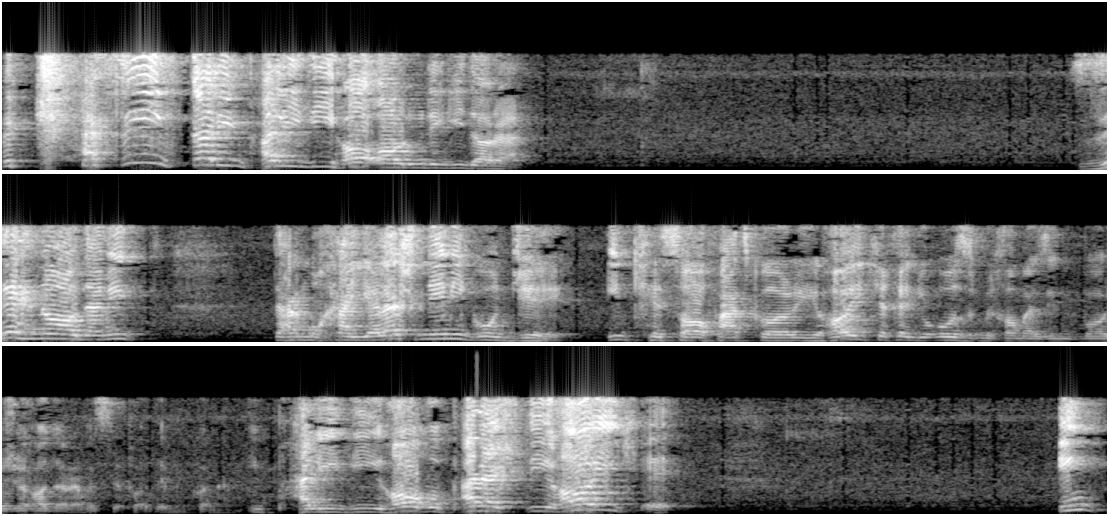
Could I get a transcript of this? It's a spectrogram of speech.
به کثیف در این پلیدی ها آلودگی دارن ذهن آدمی در مخیلش نمی گنجه. این کسافتکاری هایی که خیلی عضو می‌خوام از این واژه ها دارم استفاده می‌کنم. این پلیدی ها و پرشتی هایی که این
